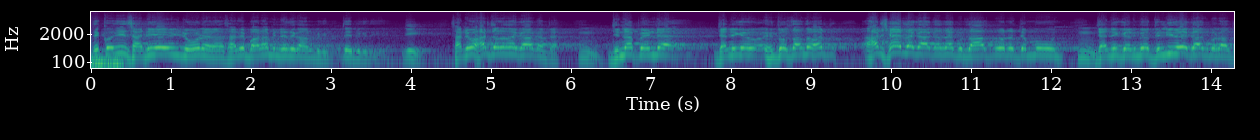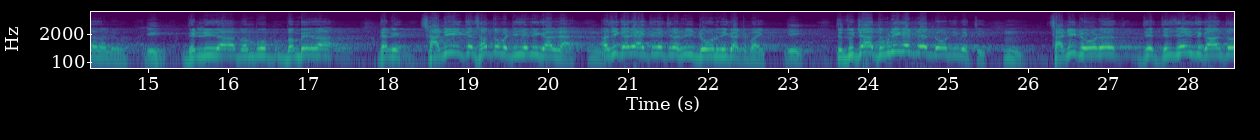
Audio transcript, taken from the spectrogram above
ਦੇਖੋ ਜੀ, ਸਾਡੀ ਇਹ ਰੋਡ ਹੈ ਨਾ ਸਾਡੇ 12 ਮਹੀਨੇ ਦੁਕਾਨ ਤੇ ਵਿਕਦੀ ਹੈ। ਜੀ। ਸਾਡੇ ਕੋਲ ਹਰ ਤਰ੍ਹਾਂ ਦਾ ਗਾਹਕ ਆਉਂਦਾ। ਜਿੰਨਾ ਪਿੰਡ ਹੈ ਜਾਨੀ ਕਿ ਹਿੰਦੁਸਤਾਨ ਦਾ ਹਰ ਹਰ ਸ਼ਹਿਰ ਦਾ ਗਾਹਕ ਆਉਂਦਾ ਗੁਰਦਾਸਪੁਰ ਜੰਮੂ ਜਾਨੀ ਗਰਮੀਆਂ ਦਿੱਲੀ ਦਾ ਗਾਹਕ ਬੜਾ ਆਉਂਦਾ ਸਾਡੇ ਕੋਲ। ਜੀ। ਦਿੱਲੀ ਦਾ ਬੰਬੂ ਬੰਬੇ ਦਾ ਜਾਨੀ ਸਾਡੀ ਇੱਕ ਸਭ ਤੋਂ ਵੱਡੀ ਜਿਹੜੀ ਗੱਲ ਹੈ ਅਸੀਂ ਕਦੇ ਅੱਜ ਤੱਕ ਚਰਖੀ ਡੋੜ ਨਹੀਂ ਘੱਟ ਪਾਈ। ਜੀ। ਤੇ ਦੂਜਾ ਡੁਪਲੀਕੇਟ ਡੋਰ ਦੀ ਵੇਚੀ। ਸਾਡੀ ਡੋਰ ਜੇ ਜਿਸੇ ਵੀ ਦੁਕਾਨ ਤੋਂ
